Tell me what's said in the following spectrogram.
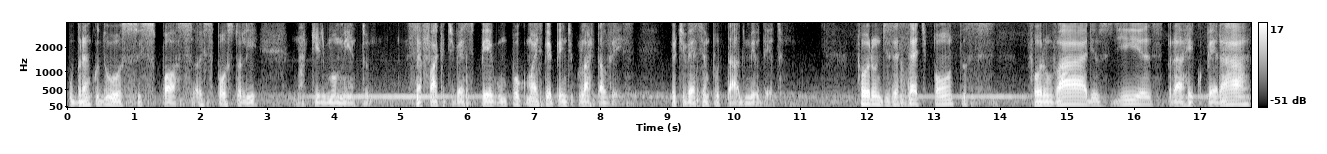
o, branco do osso exposto, exposto ali naquele momento. Se a faca tivesse pego um pouco mais perpendicular, talvez eu tivesse amputado meu dedo. Foram 17 pontos, foram vários dias para recuperar,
